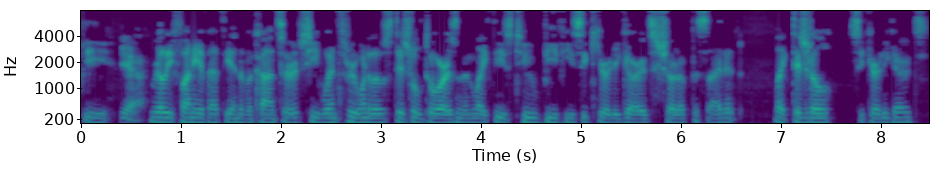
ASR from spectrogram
Be yeah. really funny if at the end of a concert she went through one of those digital doors and then like these two beefy security guards showed up beside it, like digital security guards.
